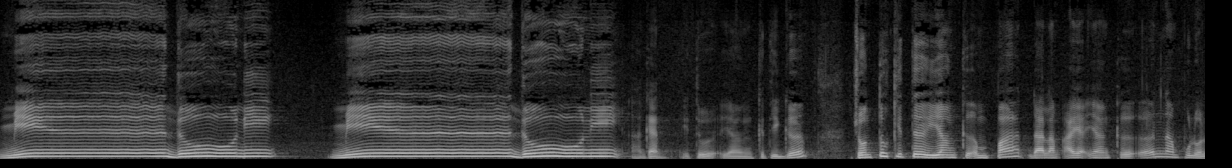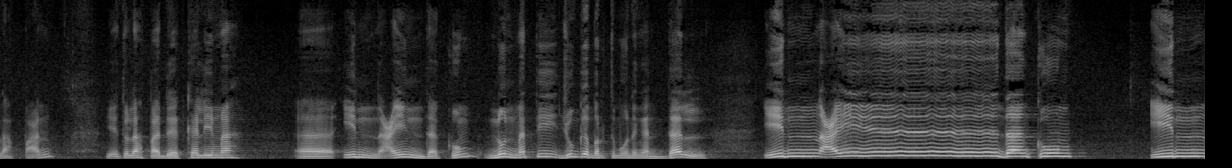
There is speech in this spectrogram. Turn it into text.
Min duni min duni ha, kan? Itu yang ketiga. Contoh kita yang keempat dalam ayat yang ke-68 iaitu pada kalimah uh, in indakum nun mati juga bertemu dengan dal. In indakum in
